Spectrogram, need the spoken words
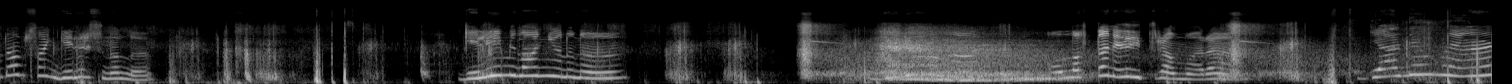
Adam sen gelirsin oğlum. Geleyim mi lan yanına? Geliyorum lan. Allah'tan elektram var ha. Geldim lan.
